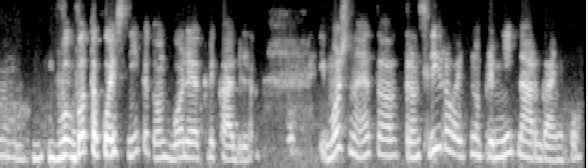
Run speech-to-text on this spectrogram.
ну, вот такой снипет, он более кликабелен. И можно это транслировать, ну, применить на органику.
